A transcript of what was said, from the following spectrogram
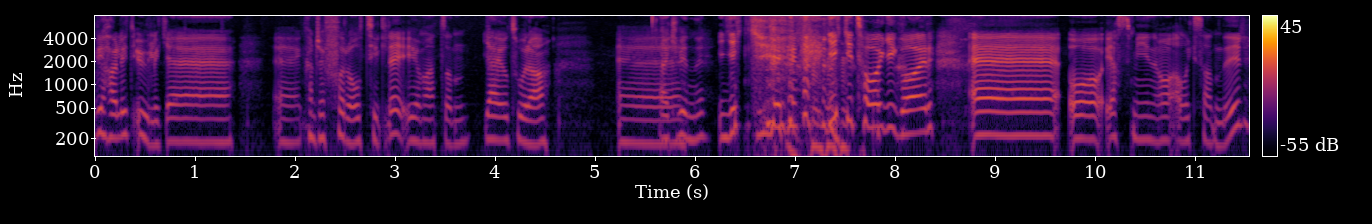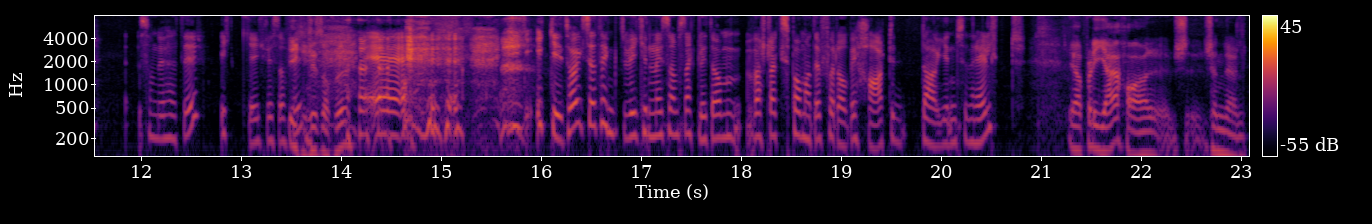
Vi har litt ulike eh, kanskje forhold til det, i og med at sånn jeg og Tora eh, Er kvinner. Gikk, gikk i tog i går. Eh, og Jasmin og Alexander, som du heter. Ikke Kristoffer. Ikke Kristoffer. Eh, gikk ikke i tog, så jeg tenkte vi kunne liksom snakke litt om hva slags på en måte, forhold vi har til dagen generelt. Ja, fordi jeg har generelt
